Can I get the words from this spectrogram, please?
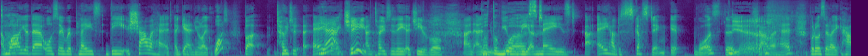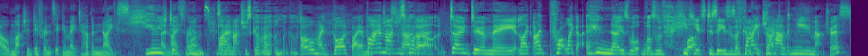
And while you're there, also replace the shower head. Again, you're like, what? But totally, a Yeah, very cheap and totally achievable. And and God, you will be amazed at a how disgusting it was the Yeah. shower head, but also like how much a difference it can make to have a nice, huge a nice difference. One. Buy So- a mattress cover. Oh my god. Oh my god! Buy a Buy mattress, a mattress cover. Don't do a me. Like I pro. Like who knows what what sort of hideous Well, diseases I could have Fight to have a new mattress.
